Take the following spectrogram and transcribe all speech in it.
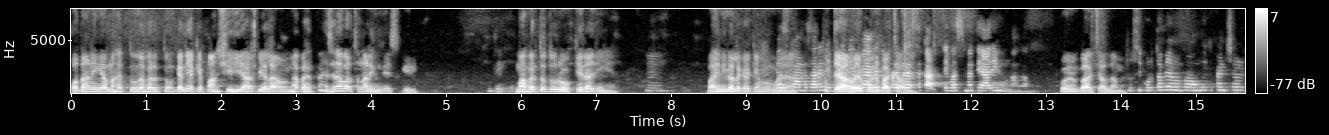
ਪਤਾ ਨਹੀਂਗਾ ਮੈਂ ਕਿਹਾ ਤੂੰ ਤਾਂ ਫਿਰ ਤੂੰ ਕਹਿੰਦੀ ਆ ਕਿ 5-6000 ਰੁਪਏ ਲਾਵਾਂ। ਮੈਂ ਕਿਹਾ ਪੈਸੇ- ਨਾ ਵਰਤਣ ਵਾਲੀ ਹੁੰਦੀ ਇਸ ਕੀਰੀ ਦੇਖ ਲਓ ਮੈਂ ਫਿਰ ਤਾਂ ਤੂੰ ਰੋਕ ਕੇ ਰਾਜੀ ਹੂੰ ਬਾਈ ਨਹੀਂ ਗੱਲ ਕਹਿ ਕੇ ਮੈਂ ਬਸ ਮੁੜਿਆ ਕੰਮ ਸਾਰੇ ਨਿਬੜ ਤਿਆਰ ਮੈਂ ਕੋਈ ਬਾਅਦ ਕੱਪੜੇ ਚੱਲਦਾ। ਪ੍ਰੈਸ ਕਰਤੇ ਬਸ ਮੈਂ ਤਿਆਰ ਹੀ ਹੋਣਾਗਾ। ਕੋਈ ਨਹੀਂ ਬਾਅਦ ਚੱਲਦਾ ਮੈਂ। ਤੁਸੀਂ ਕੁੜਤਾ ਪਜਾਮਾ ਪਾਓਗੇ ਕਿ ਪੈਂਟ ਸ਼ਰਟ?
